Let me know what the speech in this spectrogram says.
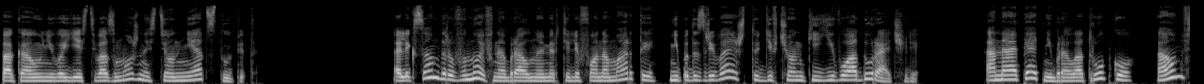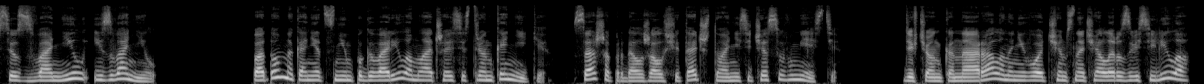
Пока у него есть возможность, он не отступит. Александр вновь набрал номер телефона Марты, не подозревая, что девчонки его одурачили. Она опять не брала трубку, а он все звонил и звонил. Потом, наконец, с ним поговорила младшая сестренка Ники. Саша продолжал считать, что они сейчас вместе. Девчонка наорала на него, чем сначала развеселила,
